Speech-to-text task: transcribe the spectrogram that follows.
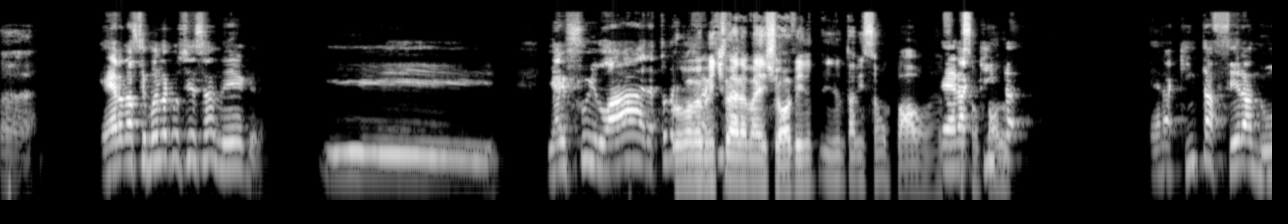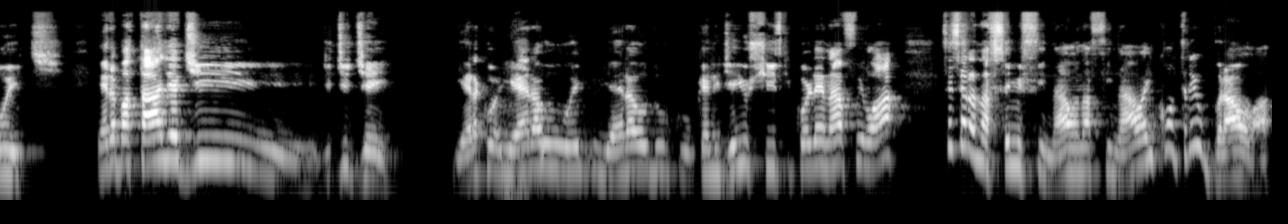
Ah, Era na Semana da Consciência Negra. E. E aí fui lá, era toda provavelmente eu era mais jovem e não estava em São Paulo, né? Era São Paulo- quinta. Era quinta-feira à noite. Era batalha de, de DJ. E era, Uhum. e era, o, e era o do o Kelly J e o X que coordenava. Fui lá. Não sei se era na semifinal ou na final. Aí encontrei o Brau lá.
